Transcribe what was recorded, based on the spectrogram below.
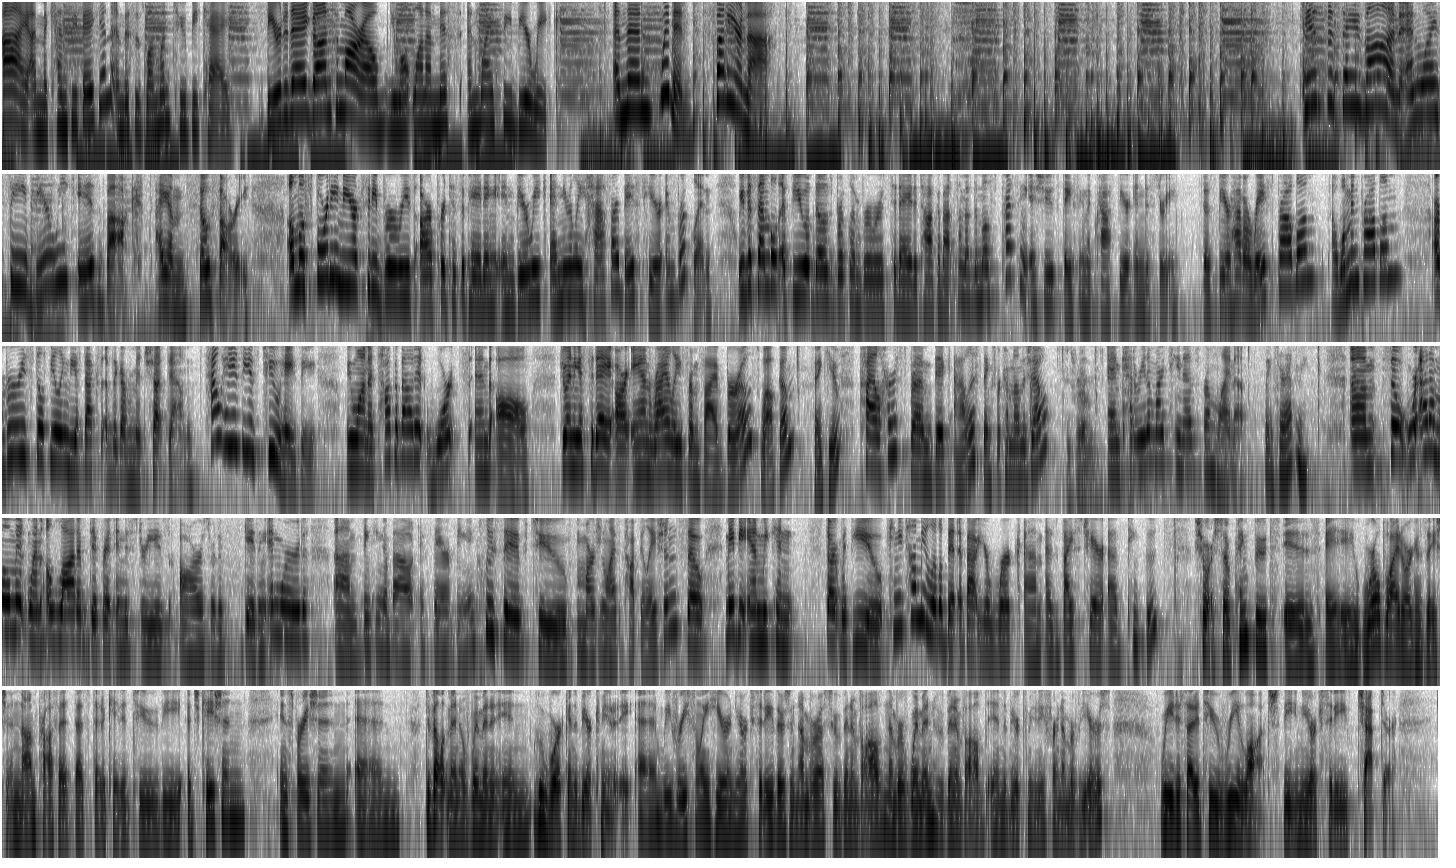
Hi, I'm Mackenzie Fagan, and this is 112BK. Beer today, gone tomorrow. You won't want to miss NYC Beer Week. And then women, funny or nah? Tis the saison. NYC Beer Week is back. I am so sorry. Almost 40 New York City breweries are participating in Beer Week, and nearly half are based here in Brooklyn. We've assembled a few of those Brooklyn brewers today to talk about some of the most pressing issues facing the craft beer industry. Does beer have a race problem? A woman problem? Are breweries still feeling the effects of the government shutdown? How hazy is too hazy? We want to talk about it, warts and all. Joining us today are Anne Riley from Five Boroughs. Welcome. Thank you. Kyle Hurst from Big Alice. Thanks for coming on the show. Thanks for having me. And Katerina Martinez from Lineup. Thanks for having me. Um, so we're at a moment when a lot of different industries are sort of gazing inward, um, thinking about if they're being inclusive to marginalized populations. So maybe, Anne, we can start with you. Can you tell me a little bit about your work um, as vice chair of Pink Boots? Sure. So Pink Boots is a worldwide organization, nonprofit, that's dedicated to the education, inspiration, and development of women in who work in the beer community. And we've recently here in New York City, there's a number of us who've been involved, number of women who've been involved in the beer community for a number of years. We decided to relaunch the New York City chapter.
